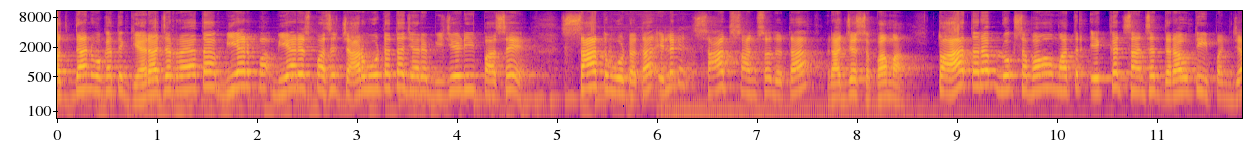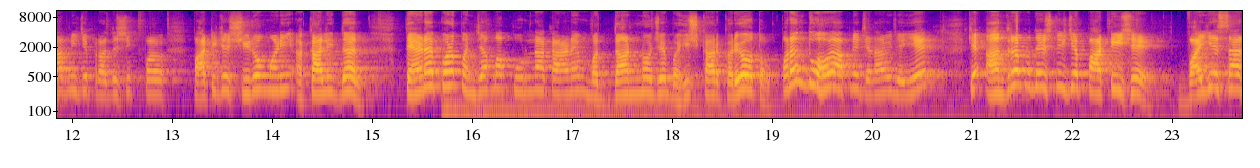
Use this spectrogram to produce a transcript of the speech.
મતદાન વખતે ગેરહાજર રહ્યા હતા. બીઆર બીઆરએસ પાસે ચાર વોટ હતા, જ્યારે બીજેડી પાસે સાત વોટ હતા. એટલે કે સાત સાંસદ હતા રાજ્યસભામાં. તો આ તરફ લોકસભામાં માત્ર એક જ સાંસદ ધરાવતી પંજાબની જે પ્રાદેશિક પાર્ટી છે શિરોમણી અકાલી દળ તેણે પણ પંજાબમાં પૂરના કારણે મતદાનનો જે બહિષ્કાર કર્યો હતો. પરંતુ હવે આપણે જણાવી દઈએ કે આંધ્રપ્રદેશની જે પાર્ટી છે વાયએસઆર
